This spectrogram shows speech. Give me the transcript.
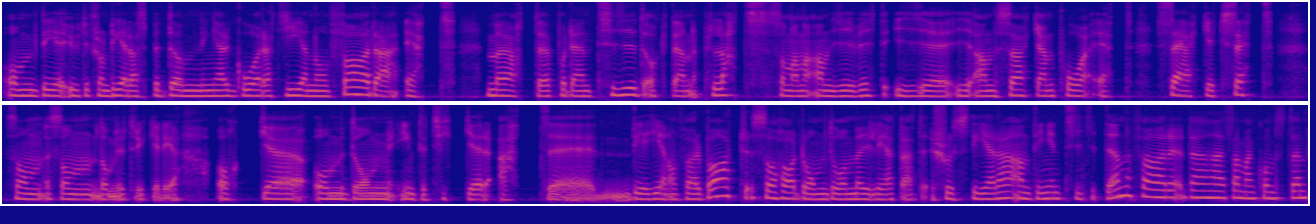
om det utifrån deras bedömningar går att genomföra ett möte på den tid och den plats som man har angivit i, eh, i ansökan på ett säkert sätt som, som de uttrycker det. Och eh, om de inte tycker att Eh, det är genomförbart så har de då möjlighet att justera antingen tiden för den här sammankomsten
